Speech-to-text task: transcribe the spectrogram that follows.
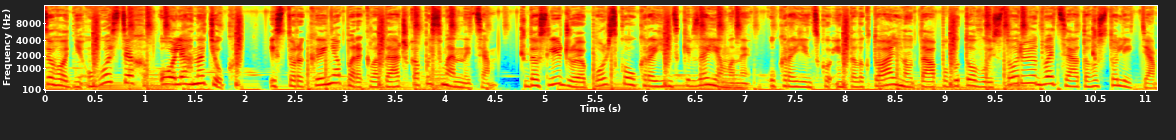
Сьогодні у гостях Оля Гнатюк, історикиня, перекладачка, письменниця, досліджує польсько-українські взаємини, українську інтелектуальну та побутову історію ХХ століття.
